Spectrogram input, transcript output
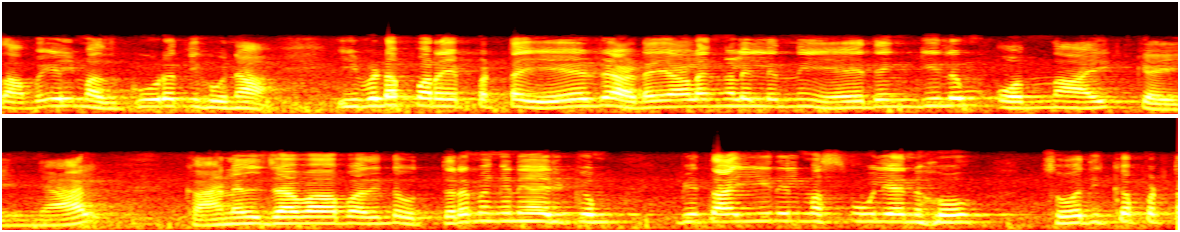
സഭയിൽ മസ്കൂറത്തി ഹുന ഇവിടെ പറയപ്പെട്ട ഏഴ് അടയാളങ്ങളിൽ നിന്ന് ഏതെങ്കിലും ഒന്നായി കഴിഞ്ഞാൽ കാനൽ ജവാബ് അതിന്റെ ഉത്തരം എങ്ങനെയായിരിക്കും? ബി തയ്യീനിൽ മസ്മൂലി അനുഹു ചോദിക്കപ്പെട്ട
